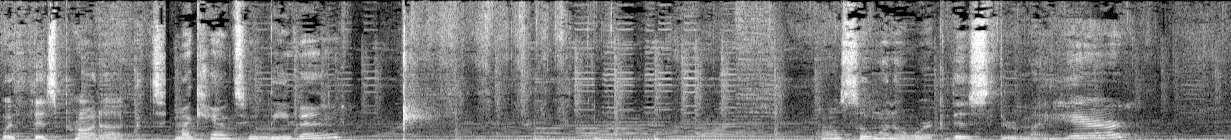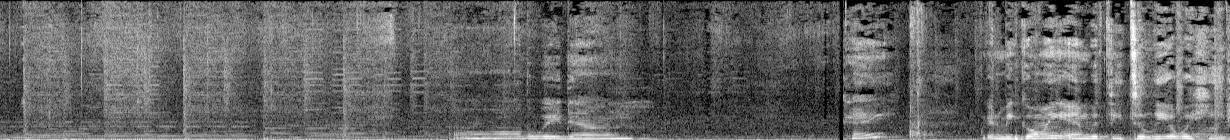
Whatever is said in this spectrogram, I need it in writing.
with this product, my Cantu leave-in. I also want to work this through my hair. All the way down. Okay, I'm gonna be going in with the Taliah Waajid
